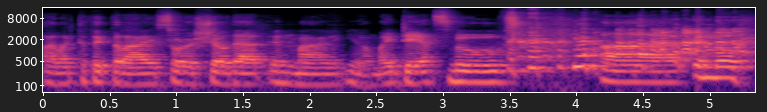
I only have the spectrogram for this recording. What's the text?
I like to think that I sort of show that in my you know my dance moves, uh, in the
